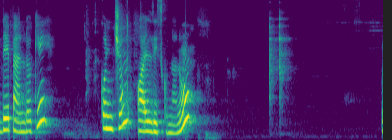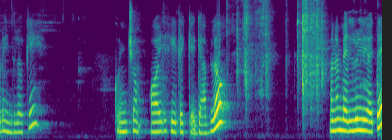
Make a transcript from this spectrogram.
ఇదే ప్యాన్లోకి కొంచెం ఆయిల్ తీసుకున్నాను. ఇప్పుడు ఇందులోకి కొంచెం ఆయిల్ హీట్ ఎక్కే గ్యాప్లో మనం వెల్లుల్లి అయితే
